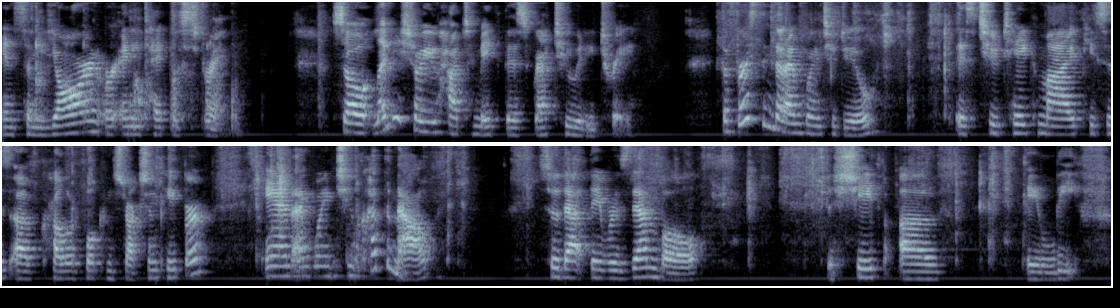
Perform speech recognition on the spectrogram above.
and some yarn or any type of string. So let me show you how to make this gratitude tree. The first thing that I'm going to do is to take my pieces of colorful construction paper and I'm going to cut them out so that they resemble the shape of a leaf.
